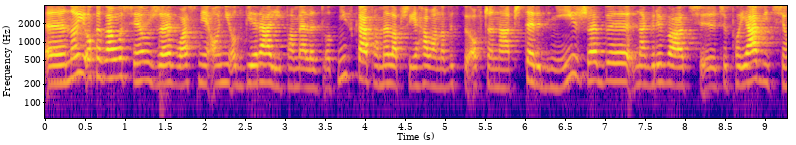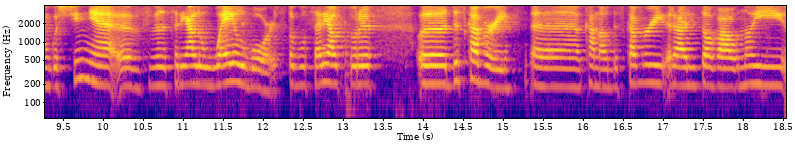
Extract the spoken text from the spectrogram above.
E, no i okazało się, że właśnie oni odbierali Pamelę z lotniska. Pamela przyjechała na Wyspy Owcze na cztery dni, żeby nagrywać e, czy pojawić się gościnnie e, w serialu Whale Wars. To był serial, który Discovery, kanał Discovery realizował. No i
